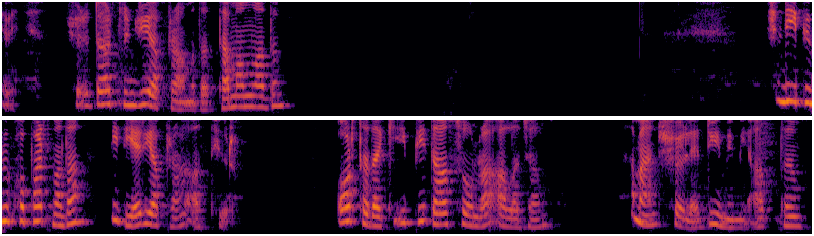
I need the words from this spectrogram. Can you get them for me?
Evet. Şöyle dördüncü yaprağımı da tamamladım. Şimdi ipimi kopartmadan bir diğer yaprağı atıyorum. Ortadaki ipi daha sonra alacağım. Hemen şöyle düğümümü attım.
